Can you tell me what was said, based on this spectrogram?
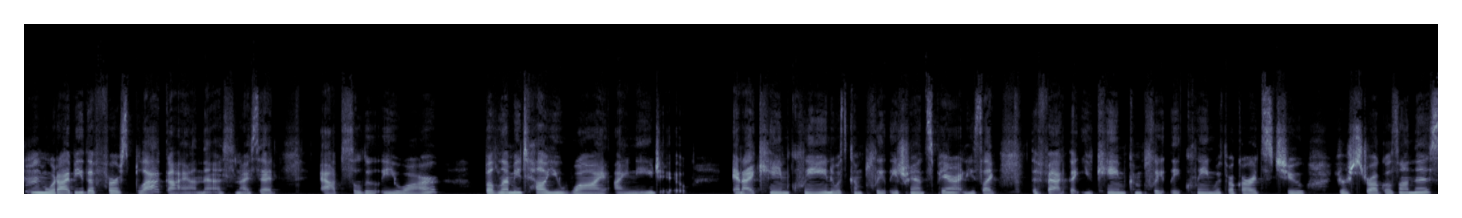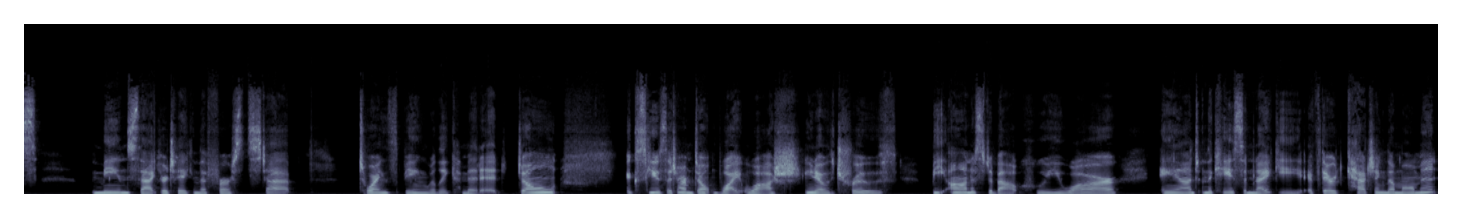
hmm, Would I be the first black guy on this? And I said, Absolutely, you are. But let me tell you why I need you and I came clean. It was completely transparent. He's like, the fact that you came completely clean with regards to your struggles on this means that you're taking the first step towards being really committed. Don't excuse the term, don't whitewash, you know, the truth. Be honest about who you are. And in the case of Nike, if they're catching the moment,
